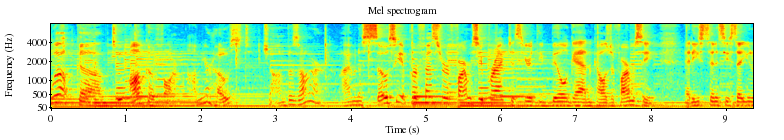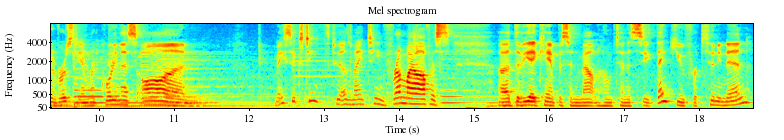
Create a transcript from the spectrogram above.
Welcome to OncoPharm. I'm your host, John Bossaer. I'm an associate professor of pharmacy practice here at the Bill Gatton College of Pharmacy at East Tennessee State University. I'm recording this on May 16th, 2019, from my office uh, at the VA campus in Mountain Home, Tennessee. Thank you for tuning in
